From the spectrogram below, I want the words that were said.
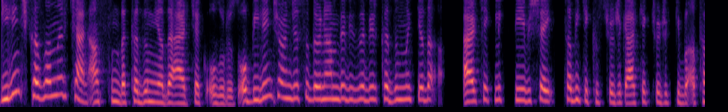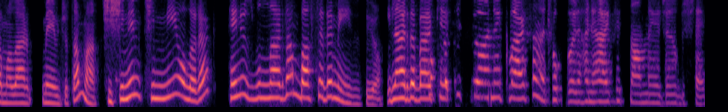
Bilinç kazanırken aslında kadın ya da erkek oluruz. O bilinç öncesi dönemde bize bir kadınlık ya da erkeklik diye bir şey tabii ki kız çocuk erkek çocuk gibi atamalar mevcut ama kişinin kimliği olarak henüz bunlardan bahsedemeyiz diyor. İleride belki Çok basit bir örnek versene. Çok böyle hani herkesin anlayacağı bir şey.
